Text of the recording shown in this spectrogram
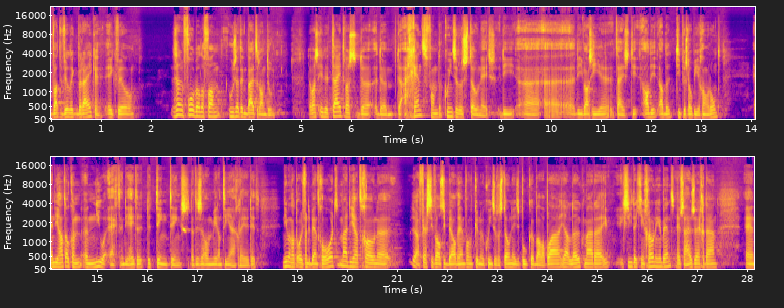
wat wil ik bereiken? Ik wil... Er zijn voorbeelden van hoe ze dat in het buitenland doen. Er was in de tijd was de, de, de agent van de Queens of the Stone Age. Die, eh, eh, die was hier tijdens. Die, al, die, al die types lopen hier gewoon rond. En die had ook een, een nieuwe act. En die heette de Ting Tings. Dat is al meer dan tien jaar geleden dit. Niemand had ooit van de band gehoord. Maar die had gewoon. eh, ja, festivals die belden hem van kunnen we Queens of the Stone Age boeken, bla bla bla. Ja, leuk, maar ik, zie dat je in Groningen bent. Heeft zijn huiswerk gedaan. En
